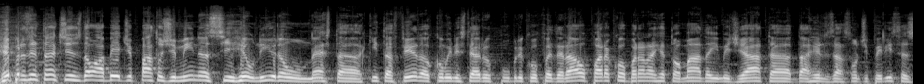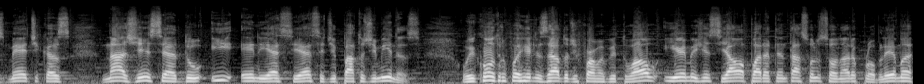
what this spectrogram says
Representantes da OAB de Patos de Minas se reuniram nesta quinta-feira com o Ministério Público Federal para cobrar a retomada imediata da realização de perícias médicas na agência do INSS de Patos de Minas. O encontro foi realizado de forma virtual e emergencial para tentar solucionar o problema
